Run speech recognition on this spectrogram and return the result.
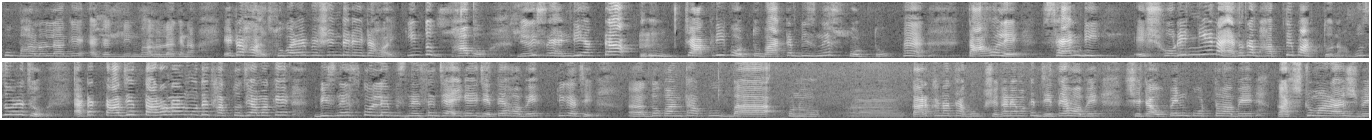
খুব ভালো লাগে, এক একদিন ভালো লাগে না, এটা হয়। সুগারের পেশেন্টদের এটা হয়। কিন্তু ভাবো, যদি স্যান্ডি একটা চাকরি করতো বা একটা বিজনেস করতো হ্যাঁ তাহলে স্যান্ডি এই শরীর নিয়ে না এতটা ভাবতে পারতো না, বুঝতে পেরেছ? একটা কাজের তাড়নার মধ্যে থাকতো যে আমাকে বিজনেস করলে বিজনেসের জায়গায় যেতে হবে, ঠিক আছে? দোকান থাকুক বা কোনো কারখানা থাকুক, সেখানে আমাকে যেতে হবে, সেটা ওপেন করতে হবে কাস্টমার আসবে,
